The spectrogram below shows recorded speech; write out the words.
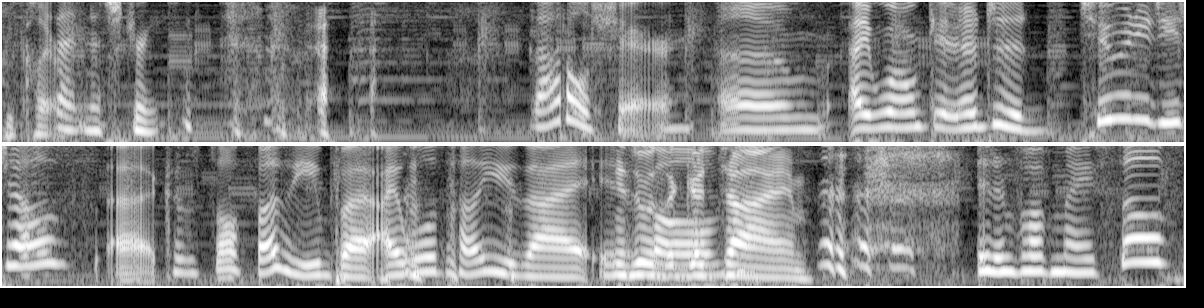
Be clear. setting it straight. That'll share. Um, I won't get into too many details because it's all fuzzy, but I will tell you that it, It was a good time. It involved myself,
